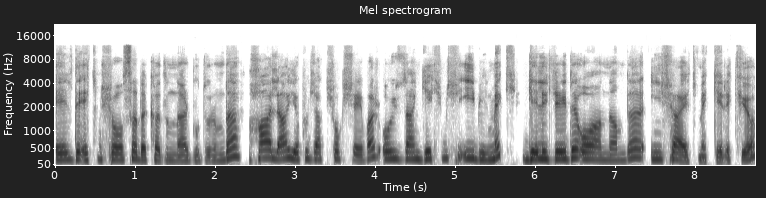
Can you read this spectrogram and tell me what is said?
elde etmiş olsa da kadınlar bu durumda hala yapacak çok şey var. O yüzden geçmişi iyi bilmek, geleceği de o anlamda inşa etmek gerekiyor.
